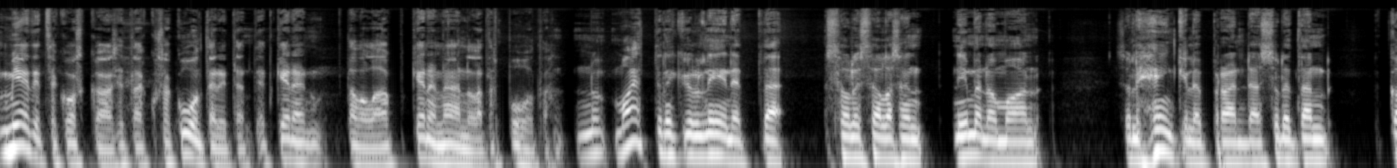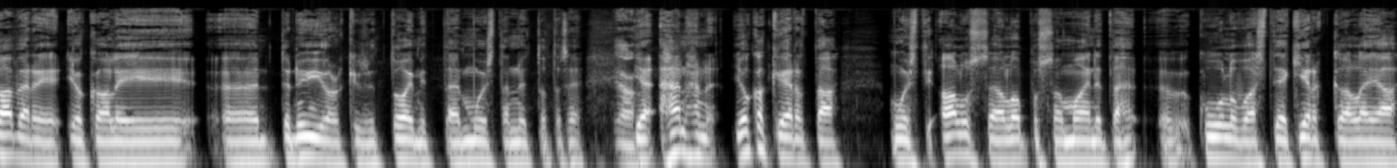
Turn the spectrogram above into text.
mietit sä koskaan sitä, kun sä kuuntelit, että, että kenen, tavallaan, kenen äänellä tässä puhutaan? No mä ajattelin kyllä niin, että se oli sellaisen nimenomaan, se oli henkilöbrändäys. Se oli tämän kaveri, joka oli äh, The New Yorkin toimittaja, en muista nyt tota se. Joo. Ja hänhän joka kerta muisti alussa ja lopussa mainita äh, kuuluvasti ja kirkkaalla ja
